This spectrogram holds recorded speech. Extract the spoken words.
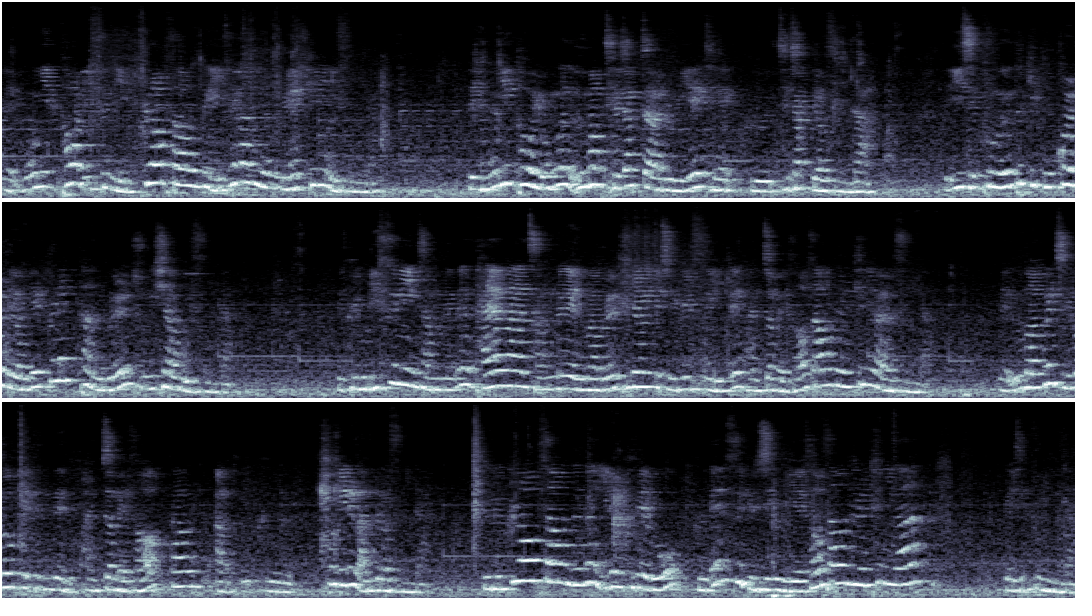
네, 모니터, 리스닝, 클럽 사운드 이 세 가지 종류의 튜닝이 있습니다. 네, 이 모니터용은 음악 제작자를 위해 제, 그 제작되었습니다. 네, 이 제품은 특히 보컬 대역의 플랫한 음을 중시하고 있습니다. 네, 그리고 리스닝 장르는 다양한 장르의 음악을 균형 있게 즐길 수 있는 관점에서 사운드를 튜닝하였습니다. 네, 음악을 즐겁게 듣는 관점에서 사운 아, 그, 그 소리를 만들었습니다. 그리고 클럽 사운드는 이름 그대로 그 댄스 뮤직을 위해서 사운드를 튜닝한 네, 제품입니다.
